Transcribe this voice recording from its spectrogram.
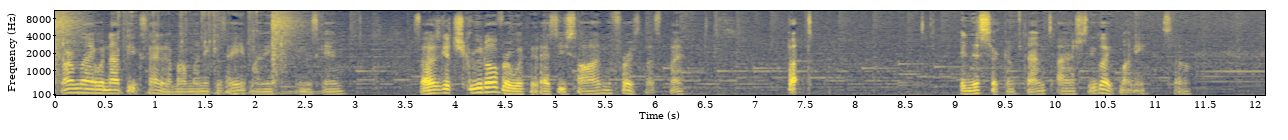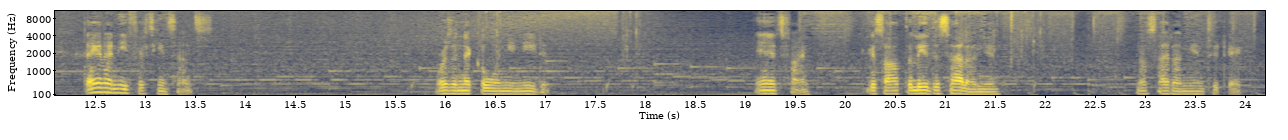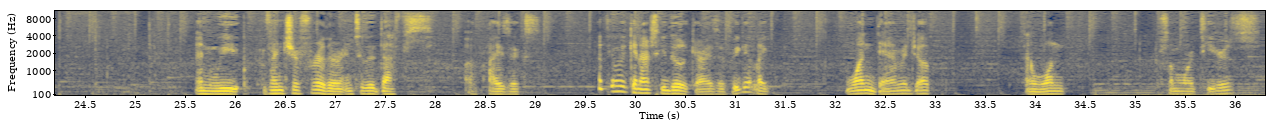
Normally I would not be excited about money because I hate money in this game. So I always get screwed over with it as you saw in the first Let's Play. But, in this circumstance, I actually like money, so... Dang it, I need 15 cents. Where's a nickel when you need it? Yeah, it's fine. I guess I'll have to leave the side onion. No side onion today. And we venture further into the depths of Isaac's. I think we can actually do it, guys. If we get like one damage up and one some more tears,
